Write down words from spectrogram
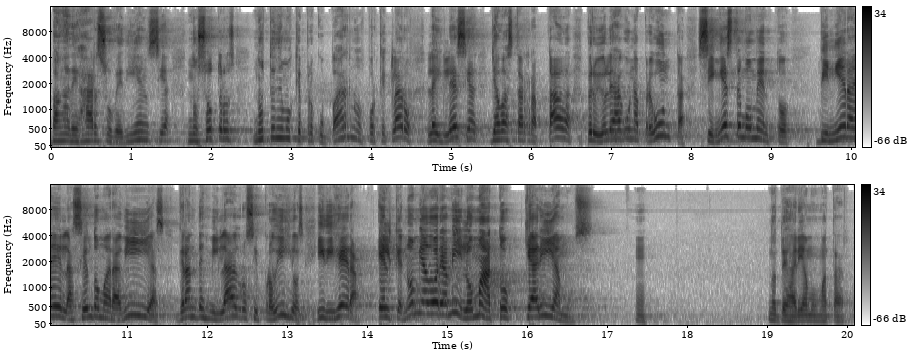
van a dejar su obediencia. Nosotros no tenemos que preocuparnos porque claro, la iglesia ya va a estar raptada, pero yo les hago una pregunta, si en este momento viniera Él haciendo maravillas, grandes milagros y prodigios y dijera, el que no me adore a mí, lo mato, ¿qué haríamos? Hmm. Nos dejaríamos matar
